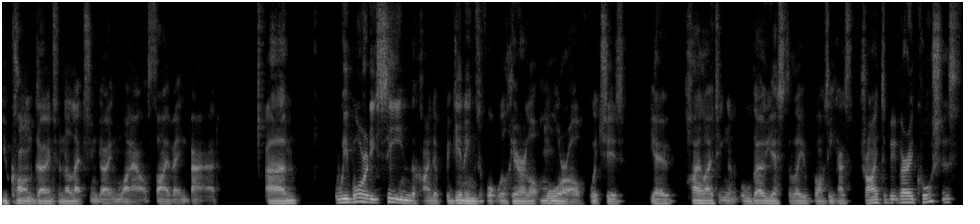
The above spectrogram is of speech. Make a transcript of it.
you can't go into an election going one out of five ain't bad. Um, we've already seen the kind of beginnings of what we'll hear a lot more of, which is you know, highlighting that although yes, the Labour Party has tried to be very cautious,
